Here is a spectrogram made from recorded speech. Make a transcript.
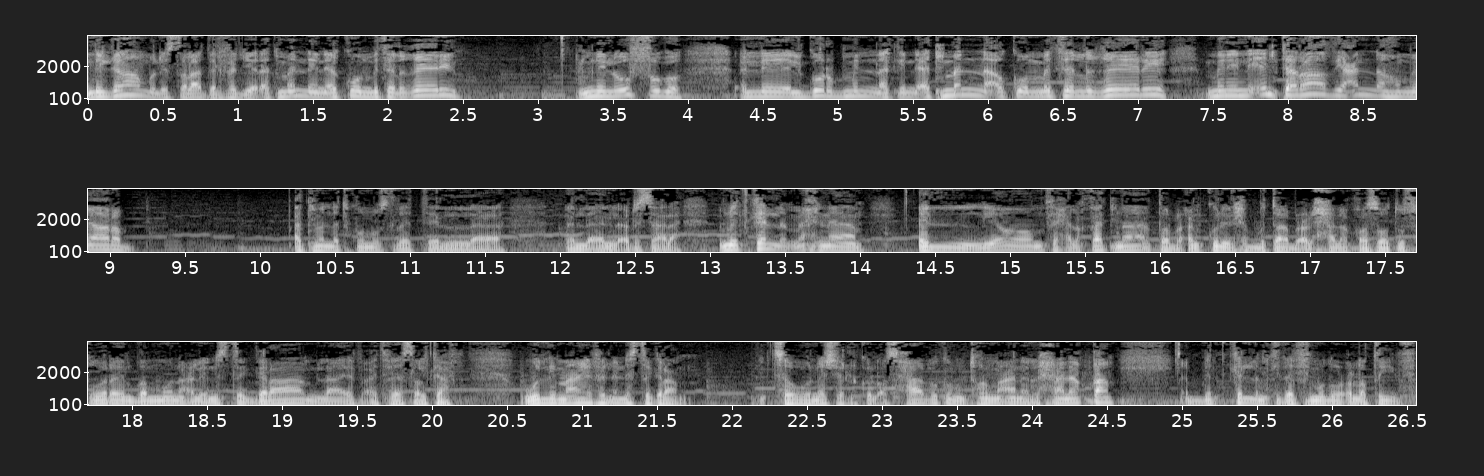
اللي قاموا لصلاة الفجر، أتمنى إني أكون مثل غيري من اللي وفقوا القرب منك إني أتمنى أكون مثل غيري من اللي أنت راضي عنهم يا رب. أتمنى تكون وصلت الرسالة. بنتكلم إحنا اليوم في حلقتنا طبعا كل اللي يحبوا يتابعوا الحلقة صوت وصورة ينضمون على الإنستغرام لايف @فيصل كاف واللي معي في الإنستغرام تسووا نشر لكل أصحابكم وتدخلوا معنا الحلقة. بنتكلم كذا في موضوع لطيف.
